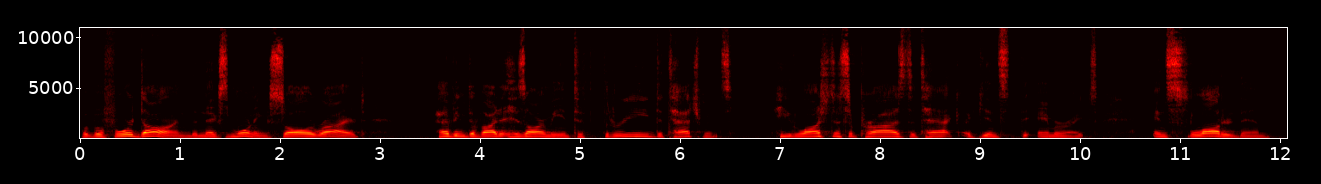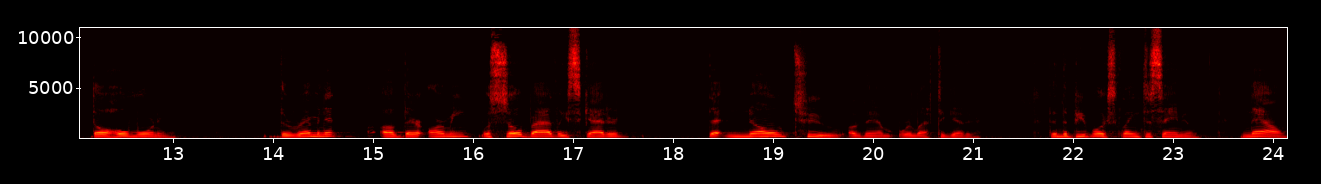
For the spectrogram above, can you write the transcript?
But before dawn the next morning, Saul arrived, having divided his army into three detachments he launched a surprise attack against the Ammonites and slaughtered them the whole morning. The remnant of their army was so badly scattered that no two of them were left together. Then the people exclaimed to Samuel, Now,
